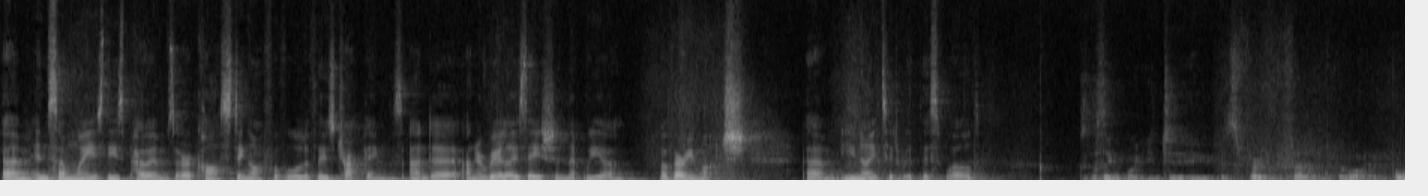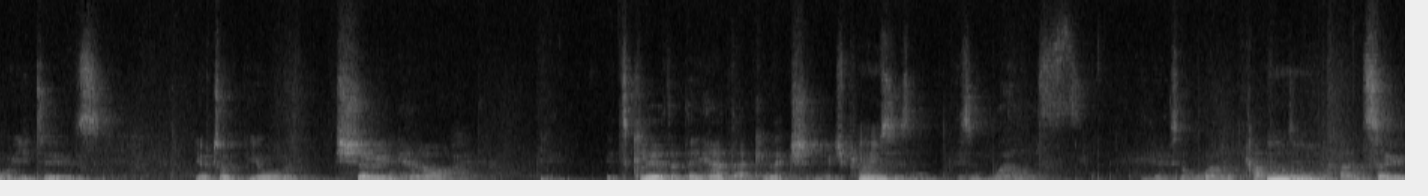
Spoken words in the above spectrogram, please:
um, in some ways these poems are a casting off of all of those trappings and a, and a realization that we are, are very much um, united with this world. I think what you do is very profound. But what, but what you do is you're, talk, you're showing how it's clear that they had that connection, which perhaps mm. isn't isn't well, you know, it's not well covered, mm. and, and, so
